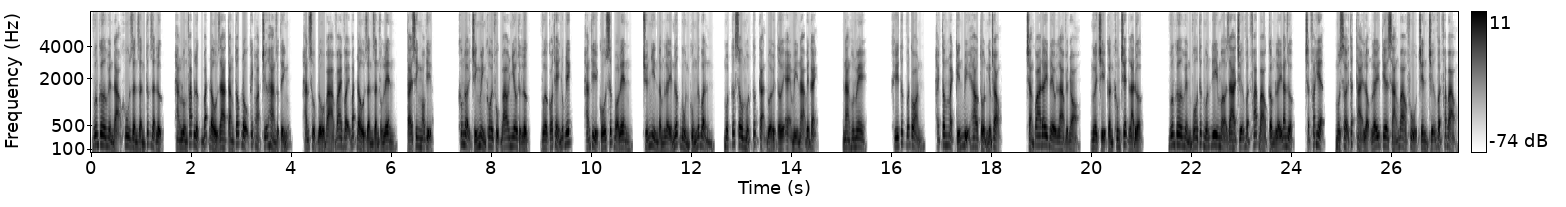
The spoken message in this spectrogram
Vương cơ huyền đạo khu dần dần tức giận lực, hàng luồng pháp lực bắt đầu gia tăng tốc độ kích hoạt chữ hàng dự tính, hắn sụp đổ bả vai vậy bắt đầu dần dần phồng lên, tái sinh máu thịt. Không đợi chính mình khôi phục bao nhiêu thực lực, vừa có thể nhúc đích hắn thì cố sức bỏ lên, chuyến nhìn đầm lầy nước bùn cùng nước bẩn, một cước sâu một cước cạn đuổi tới ẹ mị nạ bên cạnh. Nàng hôn mê khí tức vẫn còn, hạch tâm mạch kín bị hao tổn nghiêm trọng. Chẳng qua đây đều là việc nhỏ, người chỉ cần không chết là được. Vương cơ huyền vô thức muốn đi mở ra chữ vật pháp bảo cầm lấy đan dược, chợt phát hiện, một sợi thất thải lộng lấy tia sáng bao phủ trên chữ vật pháp bảo.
